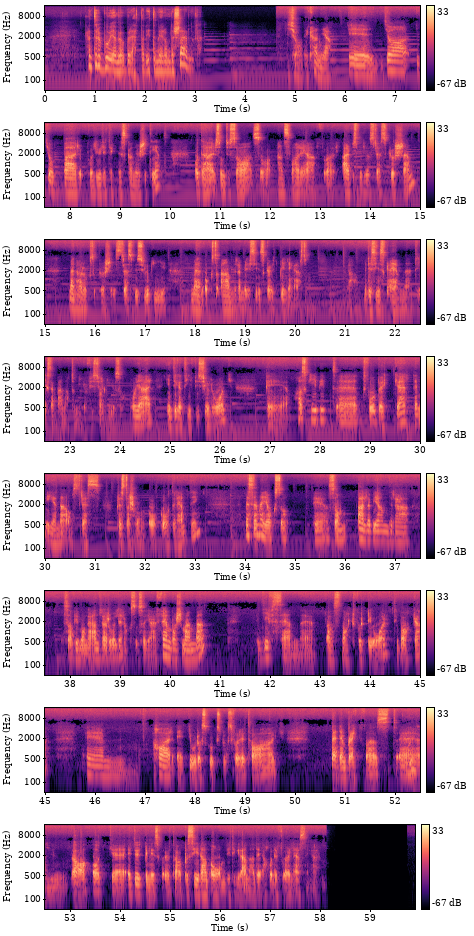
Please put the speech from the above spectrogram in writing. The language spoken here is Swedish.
Kan inte du börja med att berätta lite mer om dig själv? Ja, det kan jag. Eh, jag jobbar på Luleå tekniska universitet och där, som du sa, så ansvarar jag för arbetsmiljö och stresskursen, men har också kurser i stressfysiologi, men också andra medicinska utbildningar som ja, medicinska ämnen, till exempel anatomi och fysiologi och så. Och jag är integrativ fysiolog, eh, har skrivit eh, två böcker, den ena om stress, prestation och återhämtning. Men sen är jag också, eh, som alla vi andra så har vi många andra roller också. Så jag är fembarnsmamma, gift sedan eh, ja, snart 40 år tillbaka. Ehm, har ett jord och skogsbruksföretag, bed and breakfast ehm, ja, och eh, ett utbildningsföretag på sidan om lite grann där jag håller föreläsningar.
